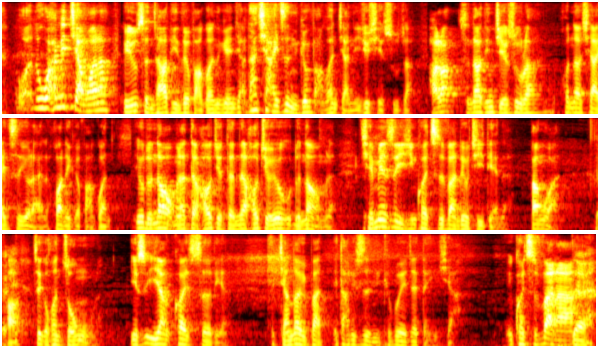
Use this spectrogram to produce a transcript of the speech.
我我还没讲完呢、啊。比如审查庭的法官就跟你讲，那下一次你跟法官讲，你就写书状。好了，审查庭结束了，换到下一次又来了，换了一个法官，又轮到我们了。等好久，等了好久，又轮到我们了。前面是已经快吃饭六七点了，傍晚，好，这个换中午了，也是一样，快十二点。讲到一半，哎，大律师，你可不可以再等一下？快吃饭啦。对，啊，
